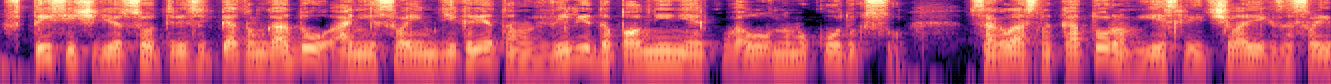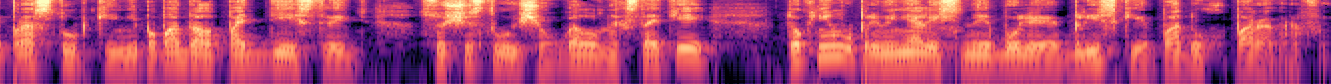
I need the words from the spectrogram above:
В 1935 году они своим декретом ввели дополнение к Уголовному кодексу, согласно которым, если человек за свои проступки не попадал под действие существующих уголовных статей, то к нему применялись наиболее близкие по духу параграфы.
